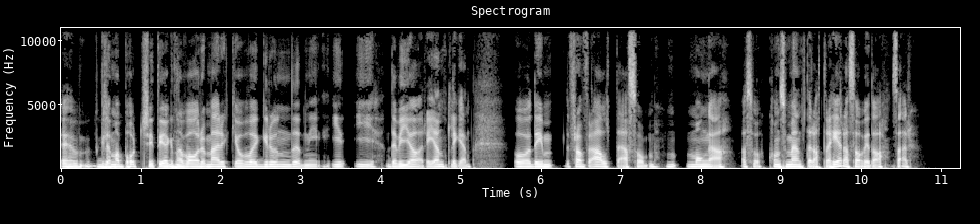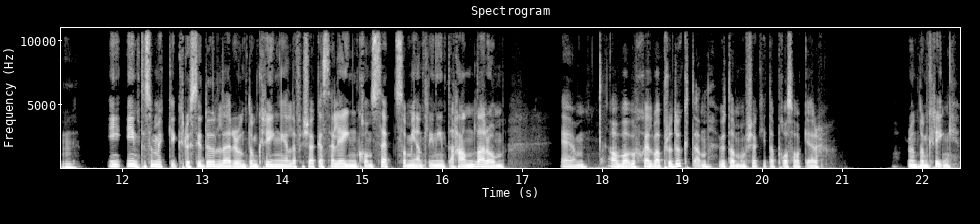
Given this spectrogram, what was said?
eh, glömma bort sitt egna varumärke och vad är grunden i, i, i det vi gör egentligen. Och det är framför allt det som många alltså konsumenter attraheras av idag. Så mm. I, inte så mycket krusiduller runt omkring eller försöka sälja in koncept som egentligen inte handlar om eh, av själva produkten, utan man försöker hitta på saker runt omkring.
